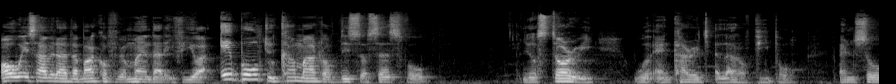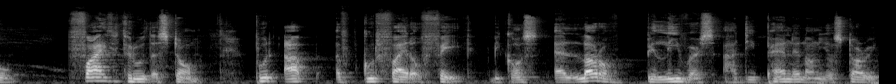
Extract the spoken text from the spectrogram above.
always have it at the back of your mind that if you are able to come out of this successful, your story will encourage a lot of people. And so fight through the storm. Put up a good fight of faith because a lot of believers are dependent on your story.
